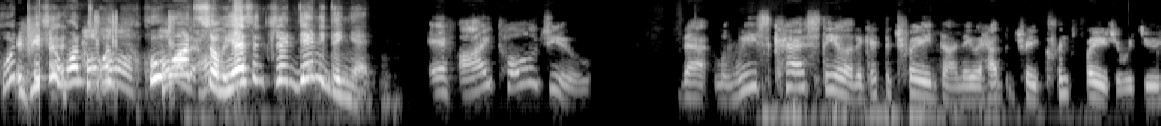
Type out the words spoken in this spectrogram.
What If pitcher wants? hold- hold- who hold wants him? He hasn't done anything yet. If I told you that Luis Castillo to get the trade done, they would have to trade Clint Frazier, would you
